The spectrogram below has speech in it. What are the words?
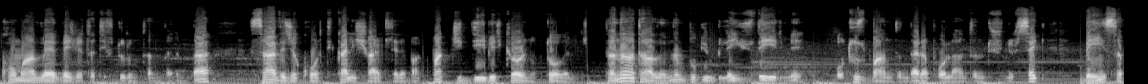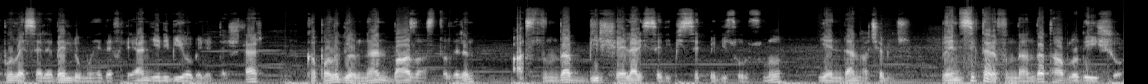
koma ve vejetatif durum tanılarında sadece kortikal işaretlere bakmak ciddi bir kör nokta olabilir. Tanı hatalarının bugün bile %20-30 bandında raporlandığını düşünürsek, beyin sapı ve cerebellumu hedefleyen yeni biyobelirteçler, kapalı görünen bazı hastaların aslında bir şeyler hissedip hissetmediği sorusunu yeniden açabilir. Mühendislik tarafından da tablo değişiyor.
